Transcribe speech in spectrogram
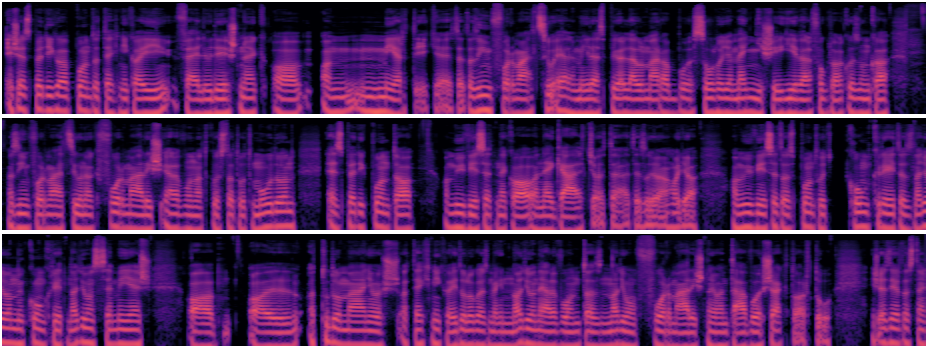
és ez pedig a pont a technikai fejlődésnek a, a mértéke. Tehát az információ elmélet például már abból szól, hogy a mennyiségével foglalkozunk a, az információnak formális, elvonatkoztatott módon, ez pedig pont a, a művészetnek a, a negáltja. Tehát ez olyan, hogy a, a művészet az pont, hogy konkrét, az nagyon konkrét, nagyon személyes, a, a, a tudományos, a technikai dolog az meg nagyon elvont, az nagyon formális, nagyon távolságtartó. És ezért aztán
